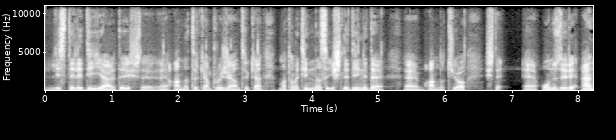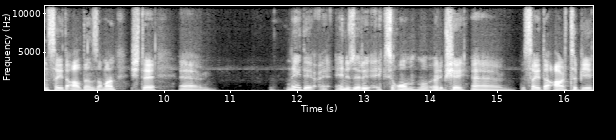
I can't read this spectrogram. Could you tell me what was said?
listelediği yerde işte e, anlatırken, projeyi anlatırken matematiğin nasıl işlediğini de e, anlatıyor. İşte e, 10 üzeri n sayıda aldığın zaman işte e, neydi en üzeri eksi 10 mu öyle bir şey e, sayıda artı bir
